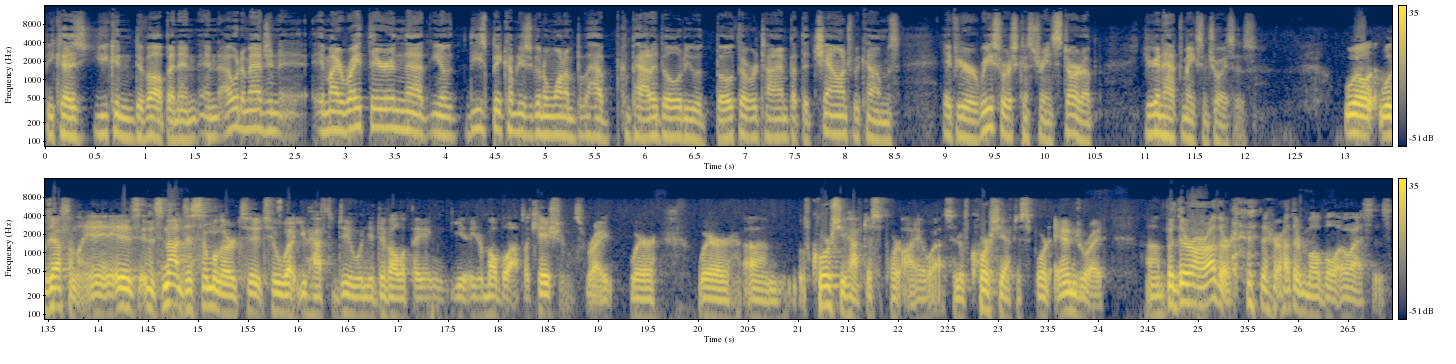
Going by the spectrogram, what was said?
because you can develop. And, and and I would imagine am I right there in that you know these big companies are going to want to have compatibility with both over time but the challenge becomes if you're a resource constrained startup you're going to have to make some choices. Well well definitely. And it's it's not dissimilar to, to what you have to do when you're developing your mobile applications right? Where where um, of course you have to support iOS and of course you have to support Android. Um, but there are other there are other mobile OSs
